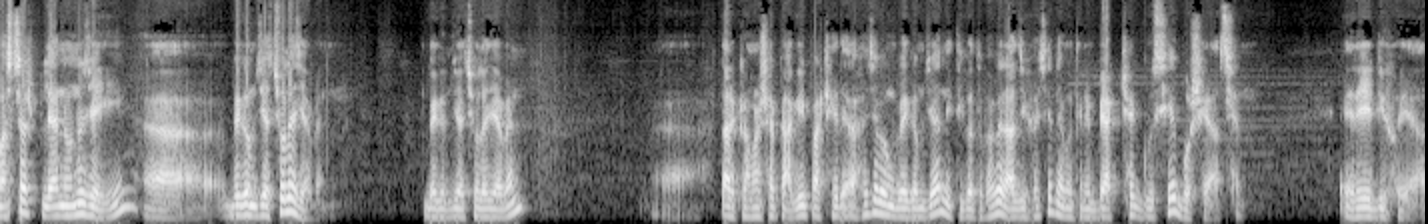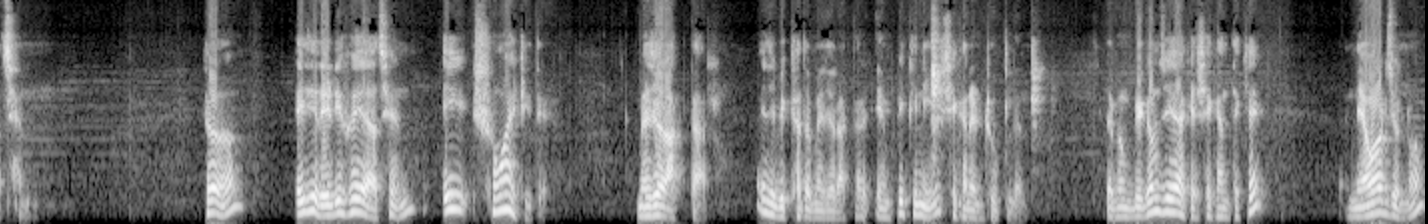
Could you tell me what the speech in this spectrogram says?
মাস্টার প্ল্যান অনুযায়ী বেগম জিয়া চলে যাবেন। বেগম জিয়া চলে যাবেন। তারেক রহমান সাহেবকে আগেই পাঠিয়ে দেওয়া হয়েছে এবং বেগম জিয়া নীতিগতভাবে রাজি হয়েছেন এবং তিনি ব্যাগ ঠ্যাগ গুছিয়ে বসে আছেন রেডি হয়ে আছেন। তো এই যে রেডি হয়ে আছেন, এই সময়টিতে মেজর আক্তার এই যে বিখ্যাত মেজর আক্তার এমপি, তিনি সেখানে ঢুকলেন। এবং বেগম জিয়াকে সেখান থেকে নেওয়ার জন্য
